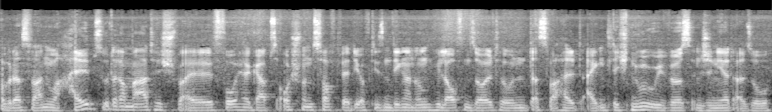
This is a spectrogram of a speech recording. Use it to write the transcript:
Aber das war nur halb so dramatisch, weil vorher gab es auch schon Software, die auf diesen Dingern irgendwie laufen sollte und das war halt eigentlich nur reverse engineert, also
